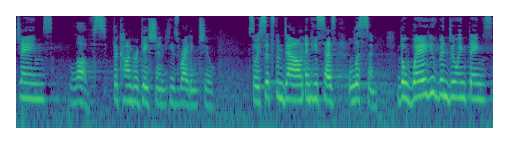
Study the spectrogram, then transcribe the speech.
James loves the congregation he's writing to. So he sits them down and he says, listen, the way you've been doing things,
